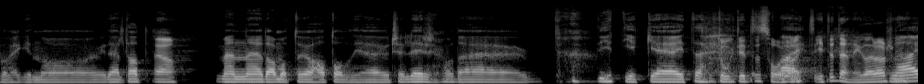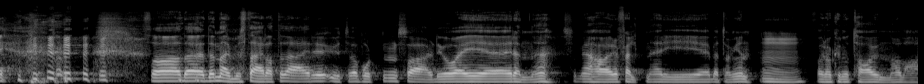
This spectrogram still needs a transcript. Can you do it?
på veggen og i det hele tatt. Ja. Men eh, da måtte vi jo hatt oljeutskiller, og det dit gikk jeg ikke. Det tok det ikke så langt. Ikke denne garasjen. Nei. så det, det nærmeste er at det er ute ved porten, så er det jo ei eh, renne som jeg har felt ned i betongen. Mm. For å kunne ta unna da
